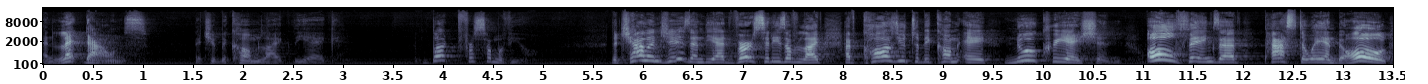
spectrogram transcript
and let downs that you become like the egg. But for some of you, The challenges and the adversities of life have caused you to become a new creation. Old things have passed away, and behold,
